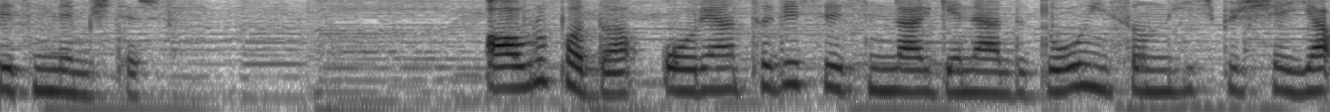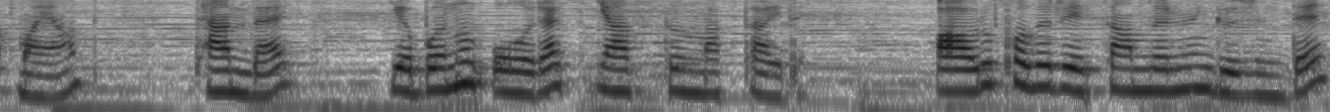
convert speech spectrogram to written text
resimlemiştir. Avrupa'da oryantalist resimler genelde doğu insanını hiçbir şey yapmayan, tembel, yabanıl olarak yansıtılmaktaydı. Avrupalı ressamlarının gözünde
